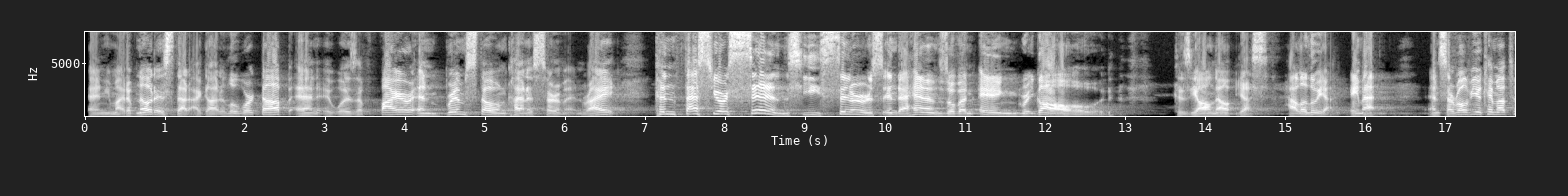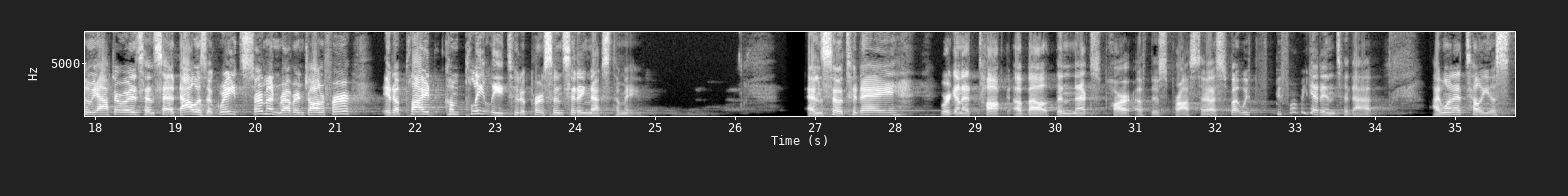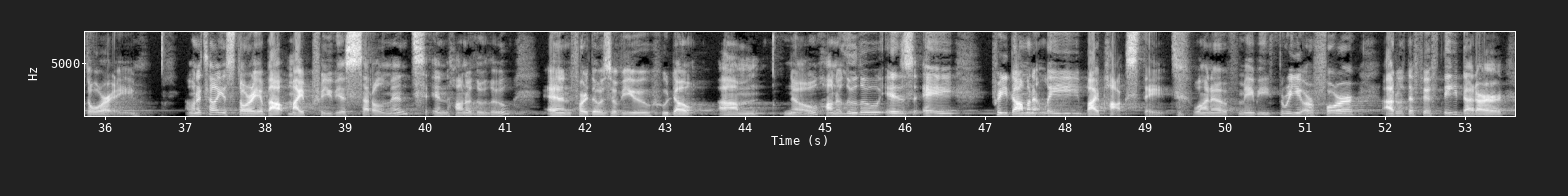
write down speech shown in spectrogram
And you might have noticed that I got a little worked up and it was a fire and brimstone kind of sermon, right? Confess your sins, ye sinners, in the hands of an angry God. Because y'all know, yes, hallelujah, amen. And several of you came up to me afterwards and said, That was a great sermon, Reverend Jonipher. It applied completely to the person sitting next to me. And so today, we're going to talk about the next part of this process. But we, before we get into that, I want to tell you a story. I want to tell you a story about my previous settlement in Honolulu. And for those of you who don't um, know, Honolulu is a predominantly BIPOC state, one of maybe three or four out of the 50 that are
